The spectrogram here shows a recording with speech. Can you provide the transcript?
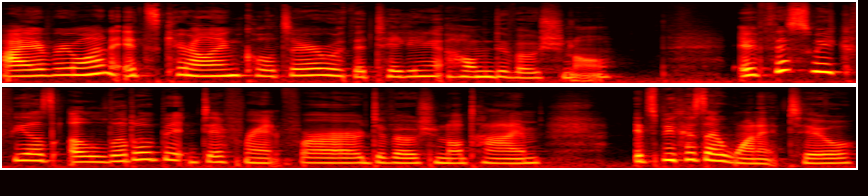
Hi, everyone. It's Caroline Coulter with a Taking It Home devotional. If this week feels a little bit different for our devotional time, it's because I want it to.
